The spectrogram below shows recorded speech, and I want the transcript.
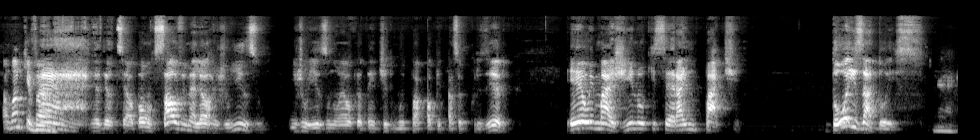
Então vamos que vamos. Ah, meu Deus do céu. Bom, salve melhor juízo, e juízo não é o que eu tenho tido muito para palpitar sobre o Cruzeiro. Eu imagino que será empate. 2 a 2 é.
